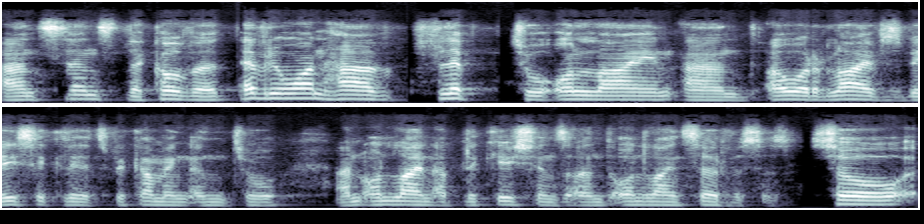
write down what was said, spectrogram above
And since the COVID, everyone have flipped to online and our lives basically it's becoming into an online applications and online services. So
